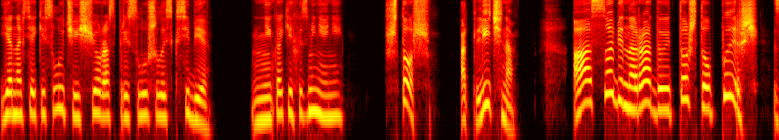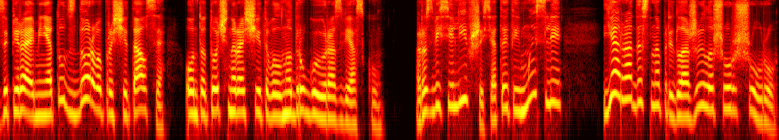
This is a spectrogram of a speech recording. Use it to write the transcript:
Я на всякий случай еще раз прислушалась к себе. Никаких изменений. Что ж, отлично. А особенно радует то, что Пырщ, запирая меня тут, здорово просчитался — он-то точно рассчитывал на другую развязку. Развеселившись от этой мысли, я радостно предложила Шуршуру.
